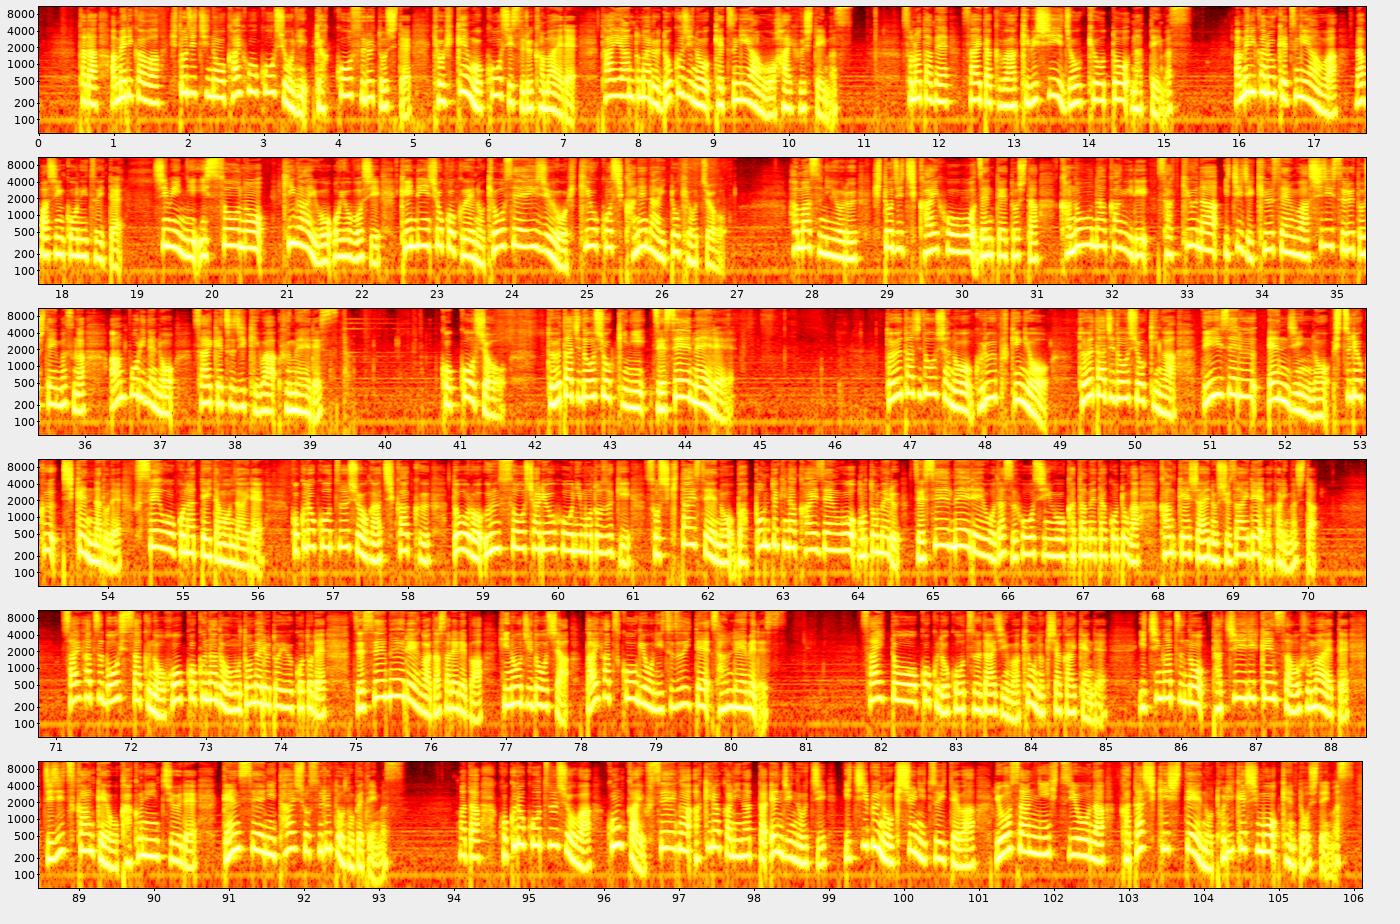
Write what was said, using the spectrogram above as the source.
ただアメリカは人質の解放交渉に逆行するとして拒否権を行使する構えで対案となる独自の決議案を配布していますそのため採択は厳しい状況となっていますアメリカの決議案はラファ侵攻について市民に一層の危害を及ぼし近隣諸国への強制移住を引き起こしかねないと強調ハマスによる人質解放を前提とした可能な限り早急な一時休戦は支持するとしていますが安保理での採決時期は不明です。国交省トヨタ自動食器に是正命令トヨタ自動車のグループ企業トヨタ自動食器がディーゼルエンジンの出力試験などで不正を行っていた問題で国土交通省が近く道路運送車両法に基づき組織体制の抜本的な改善を求める是正命令を出す方針を固めたことが関係者への取材で分かりました。再発防止策の報告などを求めるということで是正命令が出されれば日野自動車ダイハツ工業に続いて3例目です。斉藤国土交通大臣は今日の記者会見で1月の立ち入り検査を踏まえて事実関係を確認中で厳正に対処すると述べています。また国土交通省は今回不正が明らかになったエンジンのうち一部の機種については量産に必要な型式指定の取り消しも検討しています。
